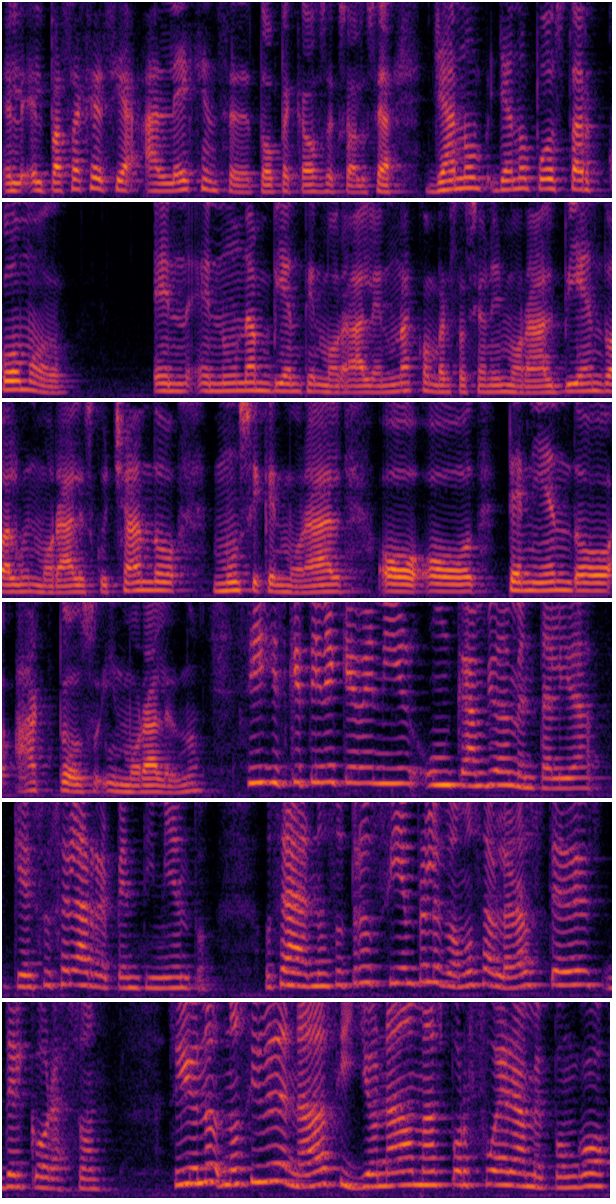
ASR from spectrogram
El, el pasaje decía, aléjense de todo pecado sexual. O sea, ya no, ya no puedo estar cómodo en, en un ambiente inmoral, en una conversación inmoral, viendo algo inmoral, escuchando música inmoral o, o teniendo actos inmorales, ¿no? Sí, es que tiene que venir un cambio de mentalidad, que eso es el arrepentimiento. O sea, nosotros siempre les vamos a hablar a ustedes del corazón. Sí, yo no, no sirve de nada si yo nada más por fuera me pongo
